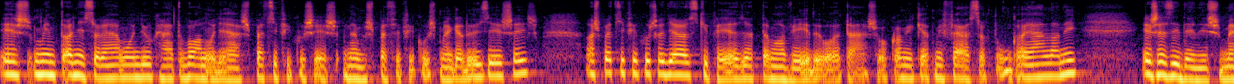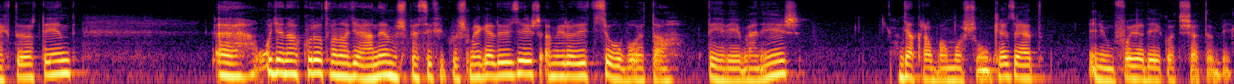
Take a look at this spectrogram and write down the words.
És mint annyiszor elmondjuk, hát van ugye specifikus és nem specifikus megelőzése is. A specifikus ugye az kifejezetten a védőoltások, amiket mi felszoktunk ajánlani, és ez idén is megtörtént. Ugyanakkor ott van ugye a nem specifikus megelőzés, amiről itt szó volt a tévében is, gyakrabban mosunk kezet, ígyunk folyadékot, stb.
